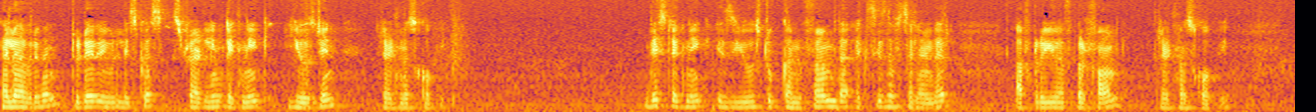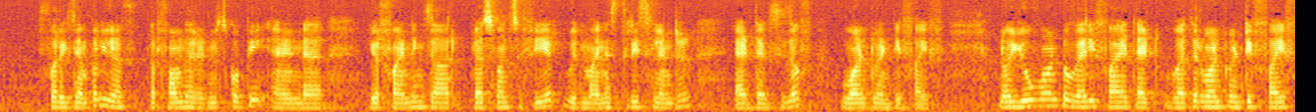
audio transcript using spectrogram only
Hello everyone, today we will discuss straddling technique used in retinoscopy. This technique is used to confirm the axis of cylinder after you have performed retinoscopy. For example, you have performed the retinoscopy and uh, your findings are plus 1 sphere with minus 3 cylinder at the axis of 125. Now you want to verify that whether 125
